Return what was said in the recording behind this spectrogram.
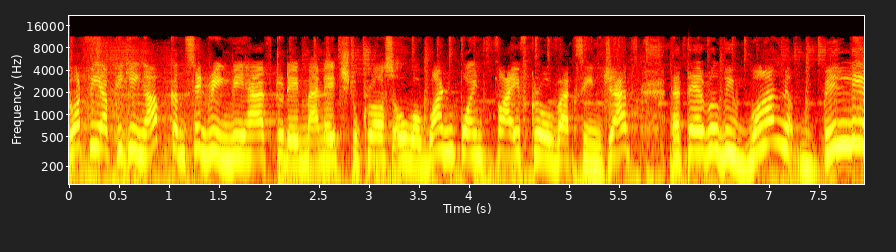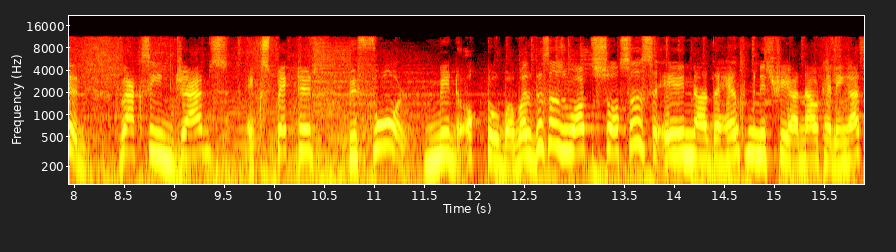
what we are picking up, considering we have today managed to cross over 1.5 crore vaccine jabs, that there will be 1 billion vaccine jabs expected before mid-October. Well, this is what sources in uh, the health ministry are now telling us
